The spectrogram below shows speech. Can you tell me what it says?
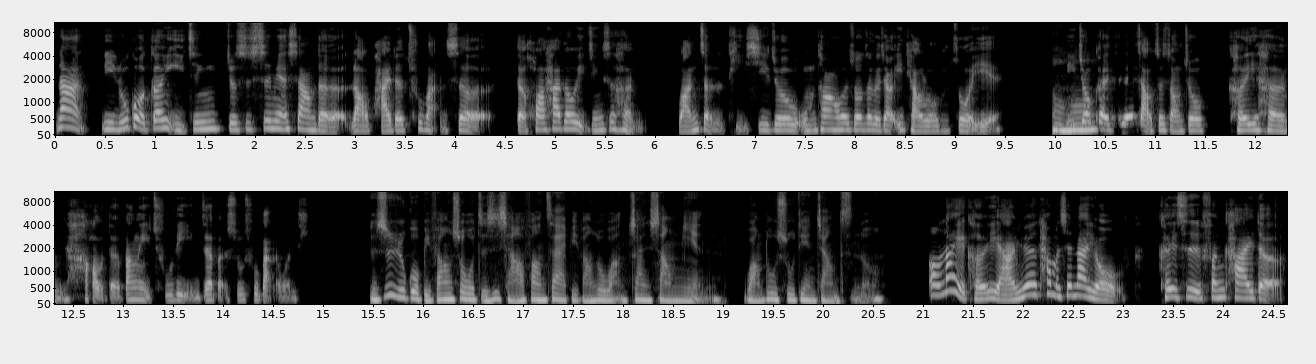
那你如果跟已经就是市面上的老牌的出版社的话，它都已经是很完整的体系。就我们通常会说，这个叫一条龙作业，你就可以直接找这种，就可以很好的帮你处理你这本书出版的问题。可是，如果比方说，我只是想要放在比方说网站上面、网络书店这样子呢？哦，那也可以啊，因为他们现在有可以是分开的。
